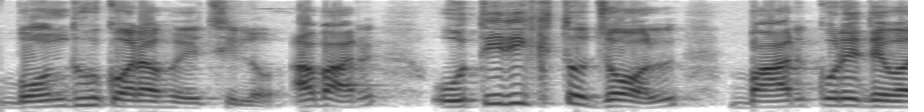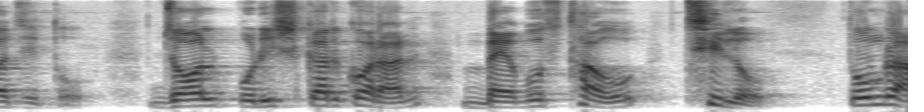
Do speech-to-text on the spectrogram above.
বন্ধ করা হয়েছিল। আবার অতিরিক্ত জল বার করে দেওয়া যেত। জল পরিষ্কার করার ব্যবস্থাও ছিল। তোমরা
